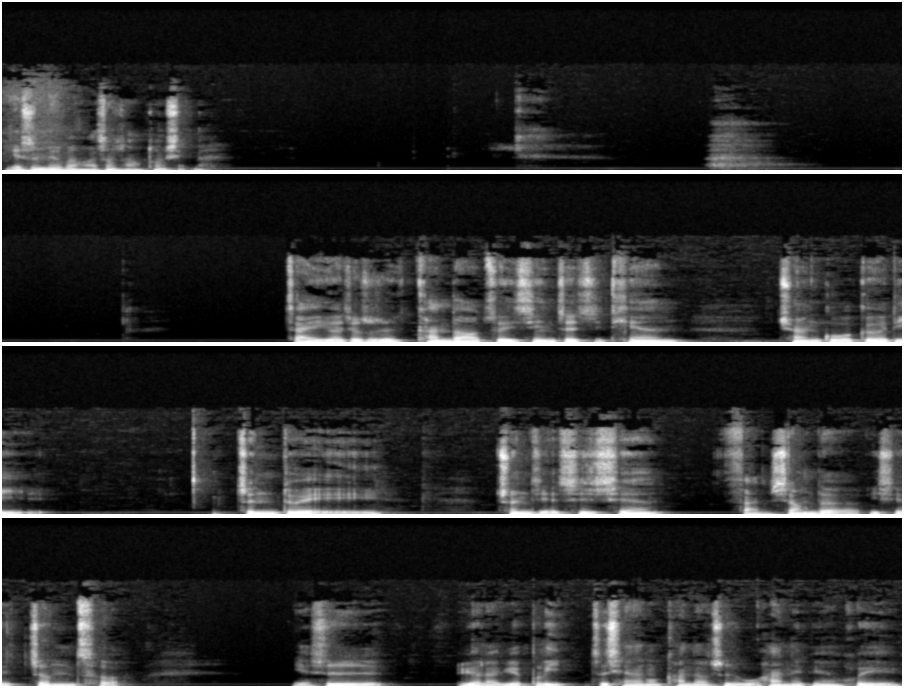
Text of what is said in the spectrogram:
也是没有办法正常通行的。再一个就是看到最近这几天，全国各地针对春节期间。返乡的一些政策也是越来越不利。之前我看到是武汉那边会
